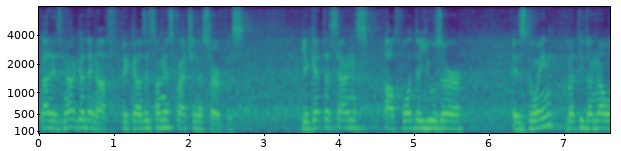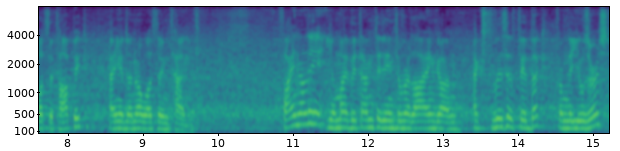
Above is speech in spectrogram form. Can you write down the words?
but it's not good enough because it's only scratching the surface. You get a sense of what the user is doing, but you don't know what's the topic, and you don't know what's the intent. Finally, you might be tempted into relying on explicit feedback from the users.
